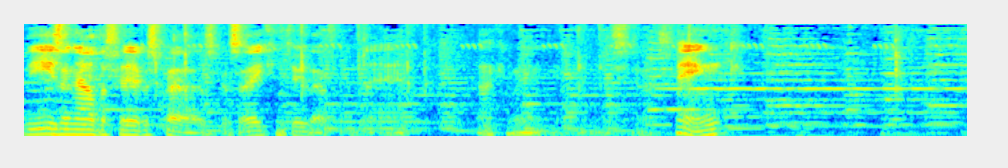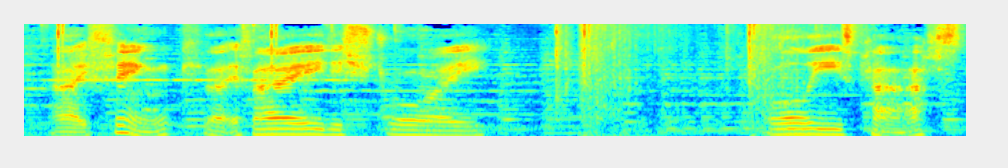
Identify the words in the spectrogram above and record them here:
These are now the furthest powers, because I can do that from there. I. I think... I think that if I destroy all these paths,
